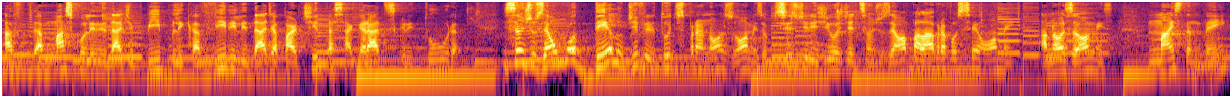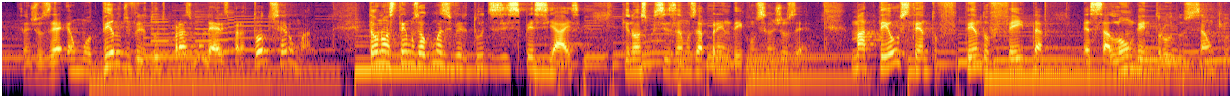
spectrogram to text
a, a masculinidade bíblica, a virilidade a partir da Sagrada Escritura. E São José é um modelo de virtudes para nós homens. Eu preciso dirigir hoje de São José uma palavra a você, homem, a nós homens, mas também São José é um modelo de virtude para as mulheres, para todo ser humano. Então nós temos algumas virtudes especiais que nós precisamos aprender com São José. Mateus, tendo, tendo feita essa longa introdução que o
